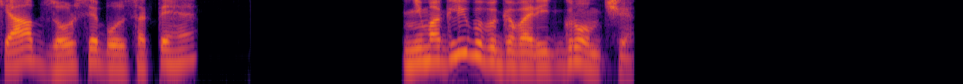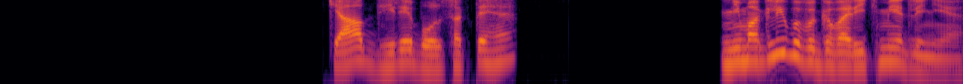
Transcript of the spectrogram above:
क्या आप जोर से बोल सकते हैं Не могли бы вы говорить громче? क्या आप धीरे बोल सकते हैं Не могли бы вы говорить медленнее?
